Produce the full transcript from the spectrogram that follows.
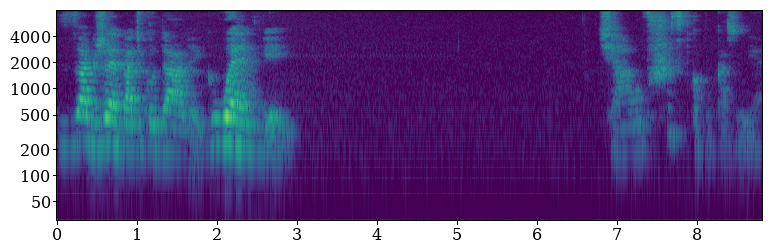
zagrzebać go dalej, głębiej. Ciało wszystko pokazuje.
